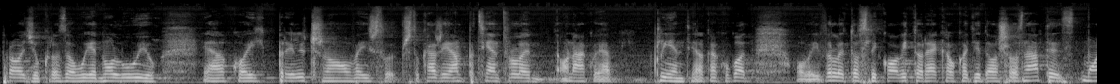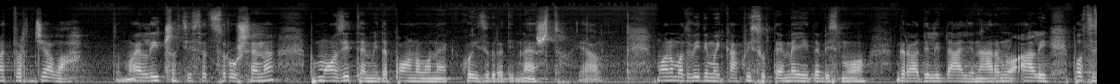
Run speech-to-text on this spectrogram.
prođu kroz ovu jednu oluju, jel, koji prilično, ovaj, što, što kaže jedan pacijent, vrlo je onako, ja klijent, jel, kako god, ovaj, vrlo je to slikovito rekao kad je došao, znate, moja tvrđava, moja ličnost je sad srušena, pomozite mi da ponovo nekako izgradim nešto, jel? Moramo da vidimo i kakvi su temelji da bismo gradili dalje, naravno, ali posle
